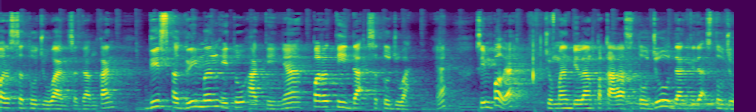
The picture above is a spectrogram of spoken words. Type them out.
persetujuan, sedangkan disagreement itu artinya pertidaksetujuan ya. Simple ya, cuman bilang perkara setuju dan tidak setuju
